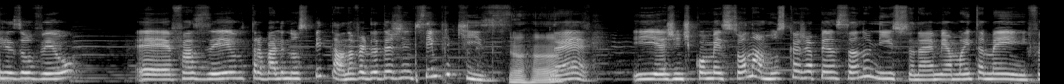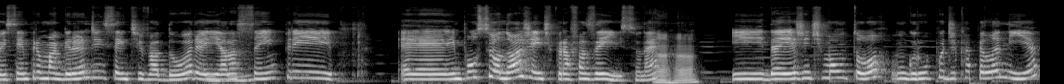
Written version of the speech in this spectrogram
resolveu é, fazer o trabalho no hospital. Na verdade, a gente sempre quis, aham. né? E a gente começou na música já pensando nisso, né? Minha mãe também foi sempre uma grande incentivadora e Uhum. ela sempre é, impulsionou a gente para fazer isso, né? Aham. E daí a gente montou um grupo de capelania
